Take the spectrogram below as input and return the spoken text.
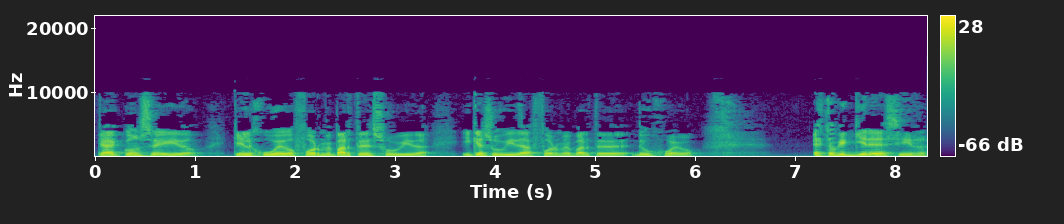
que ha conseguido que el juego forme parte de su vida y que su vida forme parte de un juego. ¿Esto qué quiere decir?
